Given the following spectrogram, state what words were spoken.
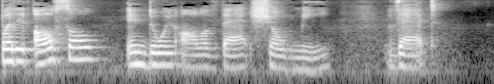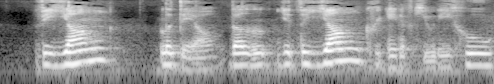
But it also, in doing all of that, showed me that the young LaDale, the the young creative cutie who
